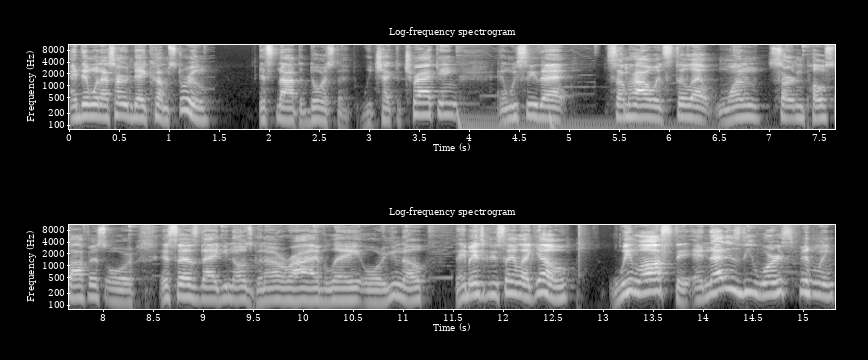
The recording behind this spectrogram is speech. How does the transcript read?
And then when that certain date comes through, it's not the doorstep. We check the tracking and we see that somehow it's still at one certain post office or it says that, you know, it's gonna arrive late or, you know, they basically say like, yo, we lost it. And that is the worst feeling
